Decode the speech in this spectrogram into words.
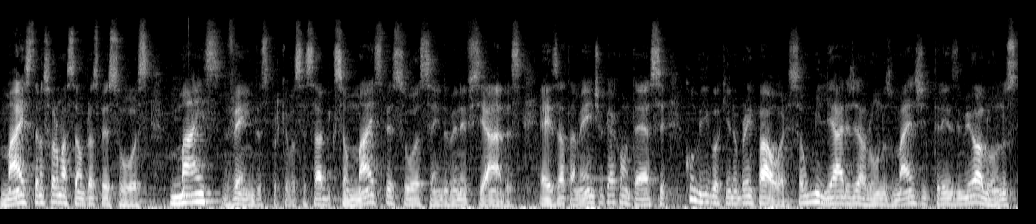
mais transformação para as pessoas, mais vendas, porque você sabe que são mais pessoas sendo beneficiadas. É exatamente o que acontece comigo aqui no Brain Power. São milhares de alunos, mais de 13 mil alunos,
